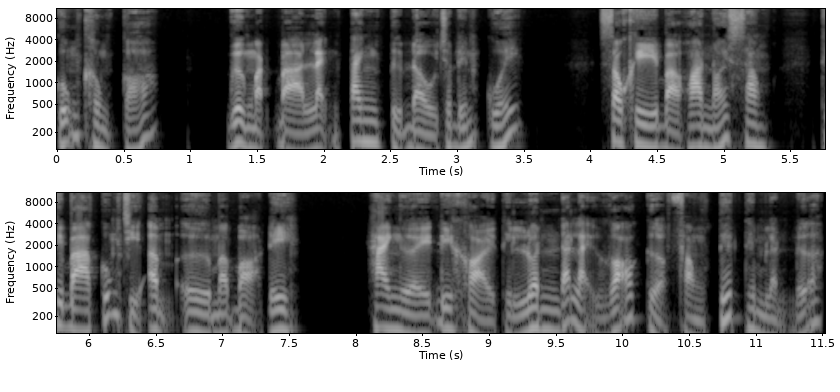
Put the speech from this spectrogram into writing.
cũng không có. Gương mặt bà lạnh tanh từ đầu cho đến cuối. Sau khi bà Hoa nói xong, thì bà cũng chỉ ậm ừ mà bỏ đi. Hai người đi khỏi thì Luân đã lại gõ cửa phòng Tuyết thêm lần nữa.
